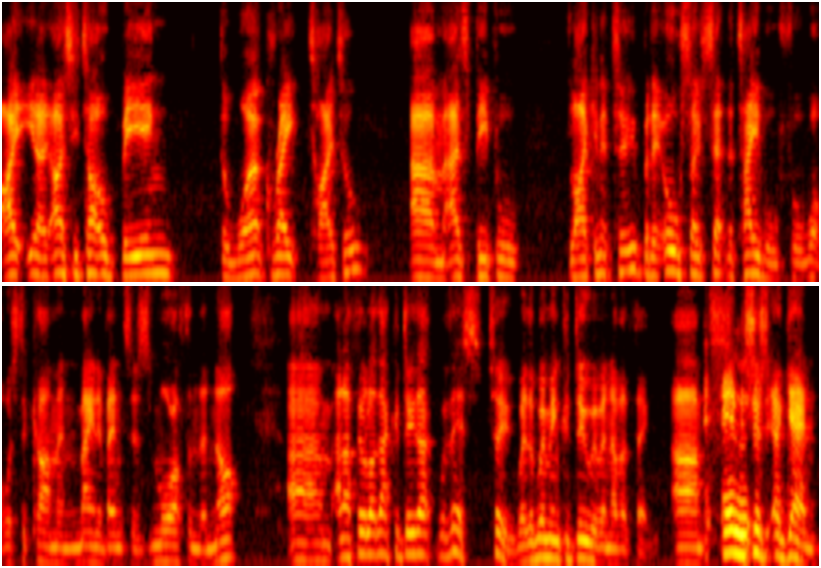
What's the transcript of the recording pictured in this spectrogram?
I you know, IC title being the work rate title, um, as people liken it to, but it also set the table for what was to come and main eventers more often than not. Um, and I feel like that could do that with this too, where the women could do with another thing. Um, and it's just again,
